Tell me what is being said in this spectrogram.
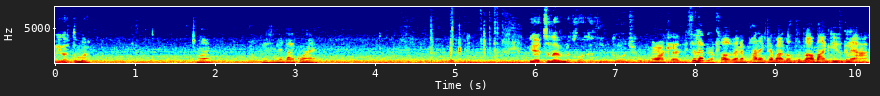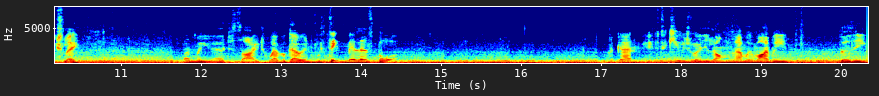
We got the map? No, it was in the bag, it? Yeah, it's 11 o'clock I think, Gorge. Oh, okay, it's 11 o'clock then I'm panicking about nothing, but I might Google it actually. When we uh, decide where we're going. We think Miller's, but again, if the queue's really long then we might be bloody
